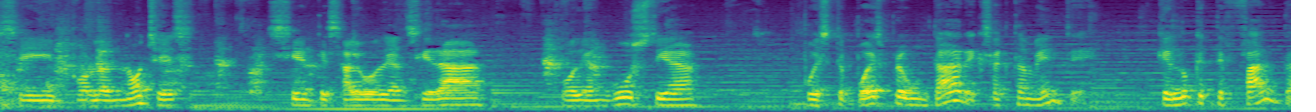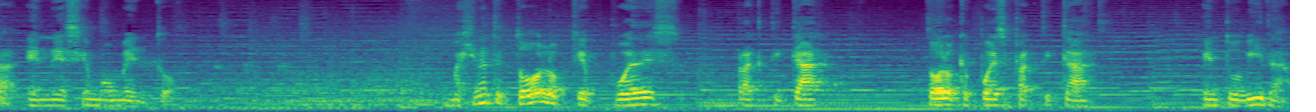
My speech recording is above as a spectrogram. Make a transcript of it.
Si por las noches sientes algo de ansiedad o de angustia, pues te puedes preguntar exactamente qué es lo que te falta en ese momento. Imagínate todo lo que puedes practicar, todo lo que puedes practicar en tu vida.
